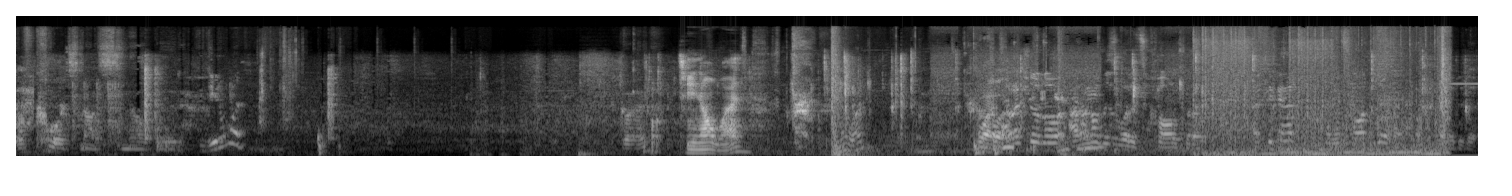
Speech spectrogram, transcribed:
Of course, not smell good. Do you know what? Go ahead. Do you know what? You know what? I don't know. I don't know if this is what it's called, but I think I have some coleslaw today. and I fucking hated it.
